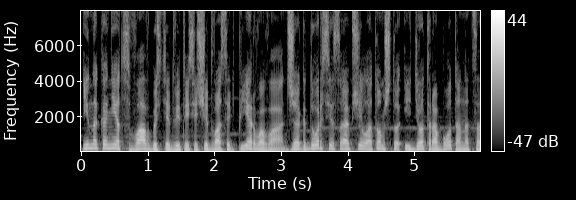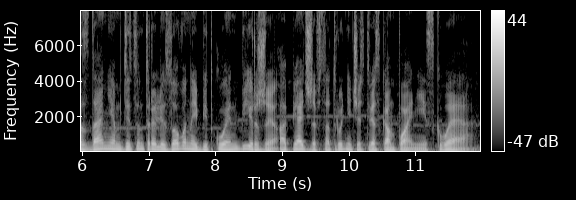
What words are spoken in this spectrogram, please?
И, наконец, в августе 2021 Джек Дорси сообщил о том, что идет работа над созданием децентрализованной биткоин-биржи, опять же в сотрудничестве с компанией Square.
